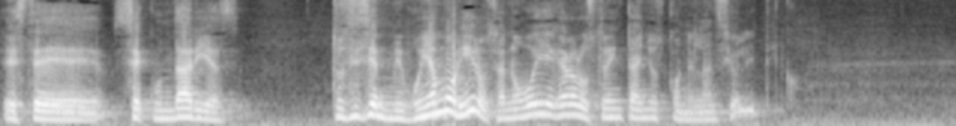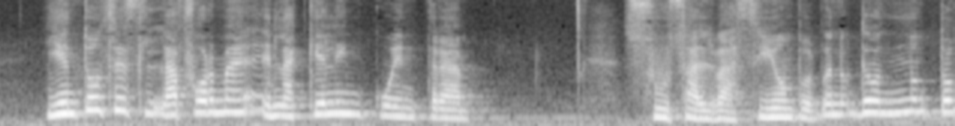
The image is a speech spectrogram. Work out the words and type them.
este, secundarias. Entonces dice, me voy a morir, o sea, no voy a llegar a los 30 años con el ansiolítico. Y entonces la forma en la que él encuentra su salvación, pues, bueno, no, no, tó-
